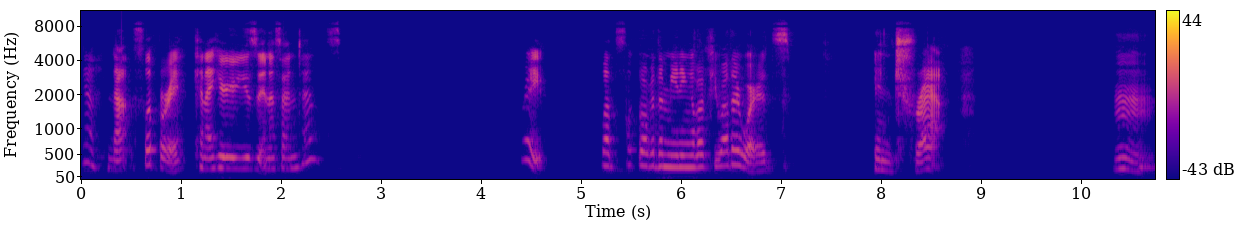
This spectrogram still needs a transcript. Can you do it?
Yeah, not slippery. Can I hear you use it in a sentence? Great. Let's look over the meaning of a few other words. Entrap. Hmm.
